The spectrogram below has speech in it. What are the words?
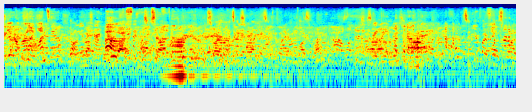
you don't really want to? Oh. so I texted her, I guess, plus one. So you're my plus one.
